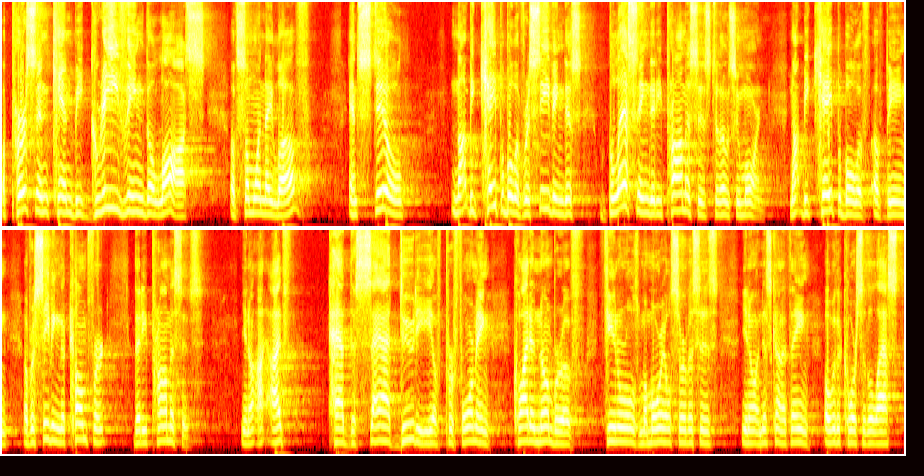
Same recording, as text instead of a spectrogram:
A person can be grieving the loss of someone they love and still not be capable of receiving this blessing that he promises to those who mourn. Not be capable of, of being of receiving the comfort that he promises. You know I, i've had the sad duty of performing quite a number of funerals memorial services you know and this kind of thing over the course of the last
